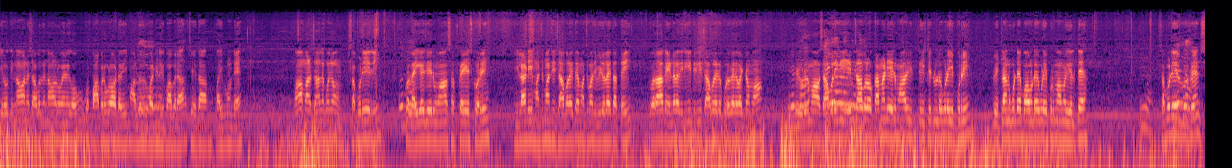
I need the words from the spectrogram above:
ఈ రోజు తిన్నామన్న చేపలు తిన్నామని పోయినాయి ఇగో, ఒక పాపర కూడా పడ్డది. మా అల్లుడు పట్టినది పాపర. చేత పైపు ఉంటే. మా మన ఛానల్ కొంచెం సపోర్ట్ చేయరి ఒక లైక్ చేయరు మా సబ్స్క్రైబ్ చేసుకోర్రి. ఇలాంటి మంచి మంచి చేపలు అయితే మంచి మంచి వీడియోలు అయితే వస్తాయి. ఇవరాక ఎండలో తిరిగి తిరిగి చేపలు అయితే కూరగాయలు పట్టాం మా ఇప్పుడు మా చేపలు ఇవి ఏం చేపలు కామెంట్ చేయరు మా టేస్ట్ ఎట్లుంటే కూడా చెప్పుర్రి. ఇవి ఎట్లా అనుకుంటే బాగుంటాయి కూడా ఎప్పుడు మా వెళ్తే. సపోర్ట్ చేయరు ఫ్రెండ్స్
